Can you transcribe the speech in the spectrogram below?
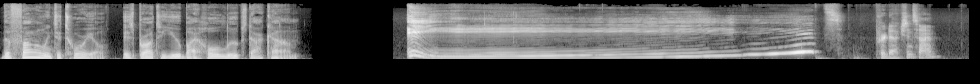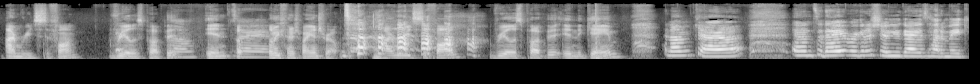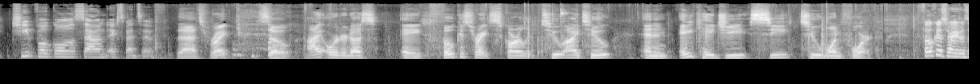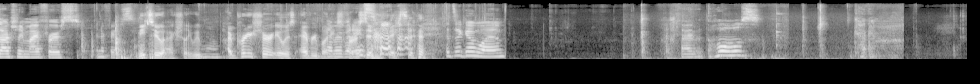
The following tutorial is brought to you by WholeLoops.com. It's production time. I'm Reid Stefan, realist puppet Oh, in. Oh, sorry. let me finish my intro. I'm Reid Stefan, realist puppet in the game. And I'm Karra. And today we're going to show you guys how to make cheap vocals sound expensive. That's right. So I ordered us a Focusrite Scarlett 2i2 and an AKG C214. Focusrite was actually my first interface. Me too, actually. We, I'm pretty sure it was everybody's, Everybody's. first interface. It's a good one. Side with the holes. Okay.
